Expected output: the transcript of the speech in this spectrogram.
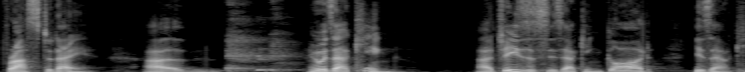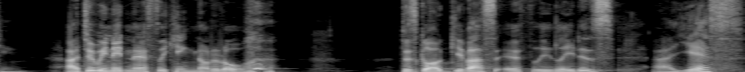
for us today? Uh, who is our King? Uh, Jesus is our King. God is our King. Uh, do we need an earthly king? Not at all. Does God give us earthly leaders? Uh, yes.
